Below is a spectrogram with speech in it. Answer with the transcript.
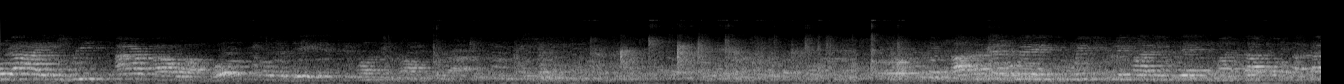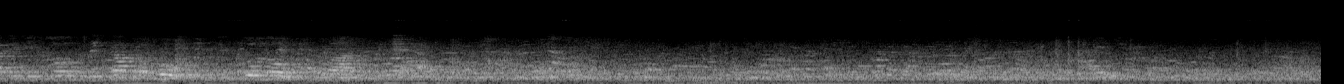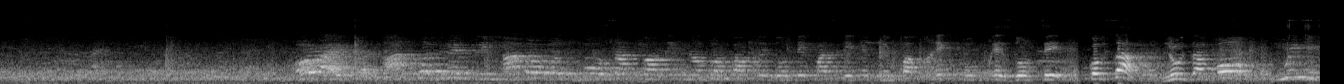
et n'est pas prête pour présenter. Comme ça, nous avons multi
